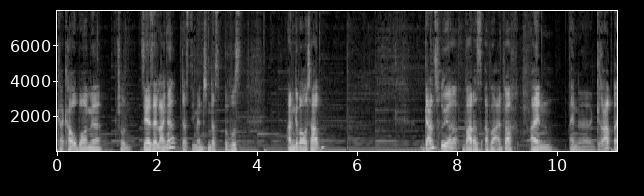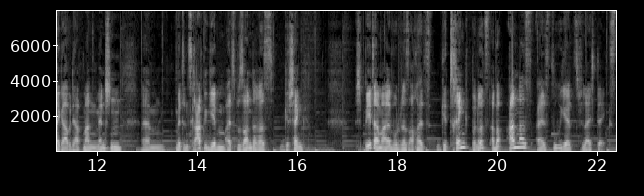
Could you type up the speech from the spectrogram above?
Kakaobäume schon sehr, sehr lange, dass die Menschen das bewusst angebaut haben. Ganz früher war das aber einfach ein, eine Grabbeigabe, die hat man Menschen ähm, mit ins Grab gegeben als besonderes Geschenk. Später mal wurde das auch als Getränk benutzt, aber anders als du jetzt vielleicht denkst.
